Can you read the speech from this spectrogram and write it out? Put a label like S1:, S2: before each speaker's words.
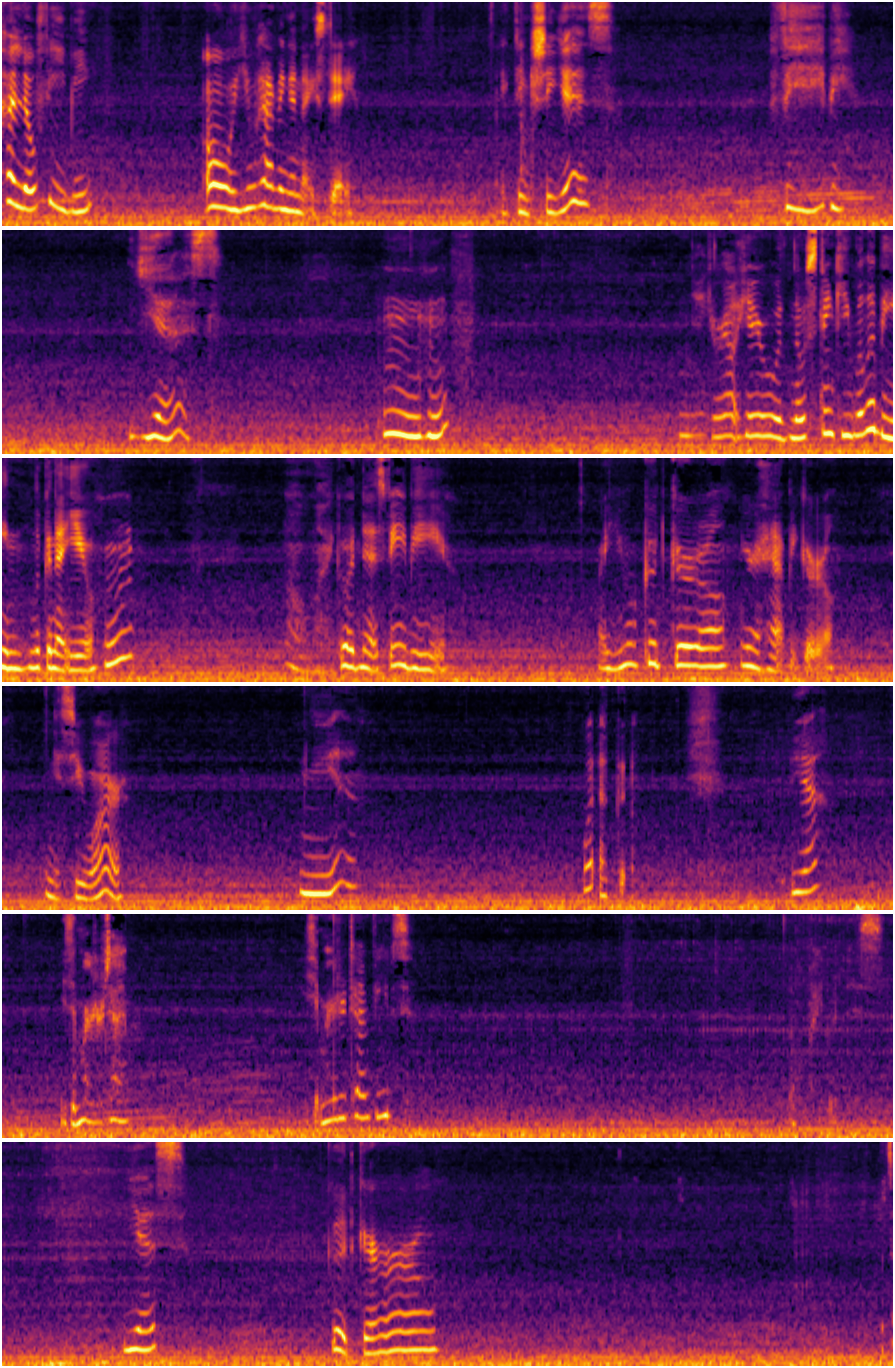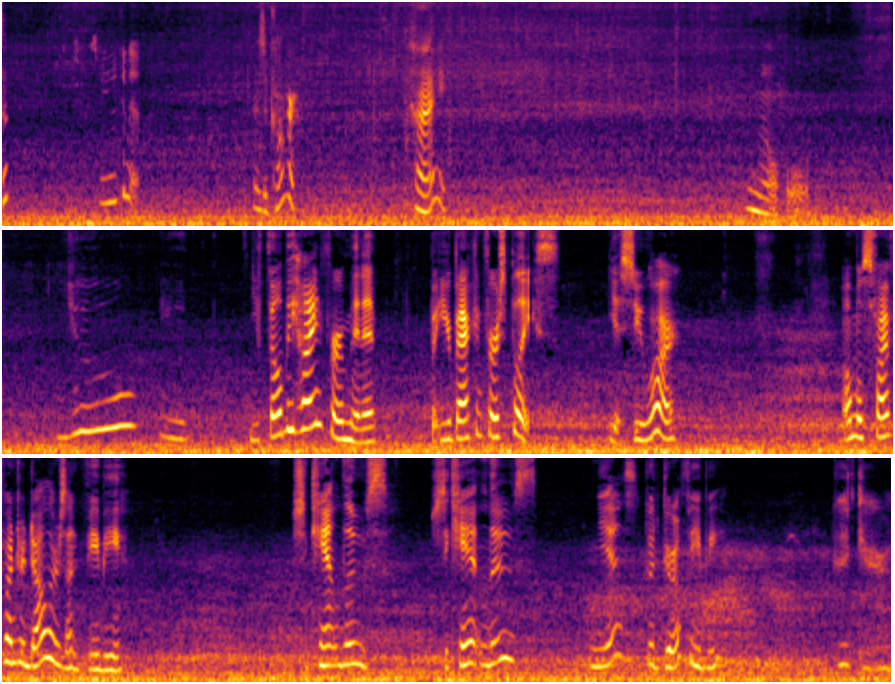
S1: Hello, Phoebe. Oh, are you having a nice day? I think she is. Phoebe. Yes. Mm-hmm. You're out here with no stinky Willoughbean looking at you, hmm? Oh my goodness, Phoebe. Are you a good girl? You're a happy girl. Yes, you are. Yeah. What a good. Yeah? Is it murder time? Is it murder time, Phoebes? Oh my goodness. Yes. Good girl. What's up? What are you looking at? There's a car. Hi. No. You you you fell behind for a minute, but you're back in first place. Yes, you are. Almost $500 on Phoebe. She can't lose. She can't lose. Yes, good girl, Phoebe. Good girl.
